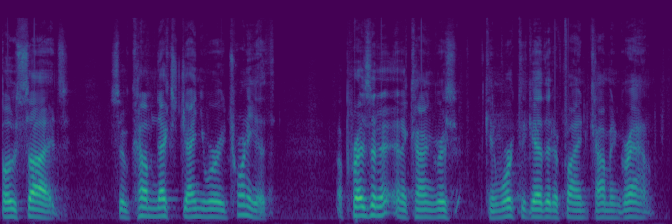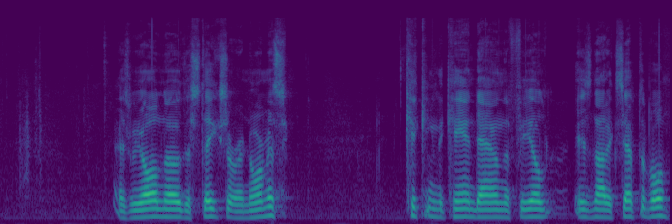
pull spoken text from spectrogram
both sides. So come next January 20th, a president and a Congress can work together to find common ground. As we all know, the stakes are enormous. Kicking the can down the field is not acceptable.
